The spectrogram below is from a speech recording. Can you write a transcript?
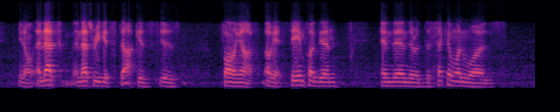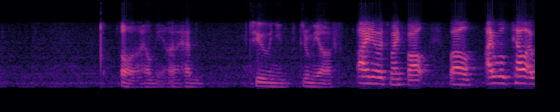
you know. And that's and that's where you get stuck is is falling off. Okay, staying plugged in. And then there, the second one was Oh, help me. I had two and you threw me off. I know it's my fault. Well, I will tell. I,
